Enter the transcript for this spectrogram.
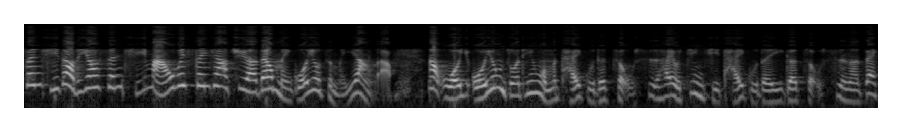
升息到底要升起码会不会升下去啊？到美国又怎么样了？那我我用昨天我们台股的走势，还有近期台股的一个走势呢，再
